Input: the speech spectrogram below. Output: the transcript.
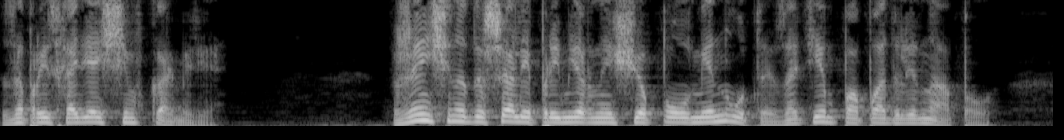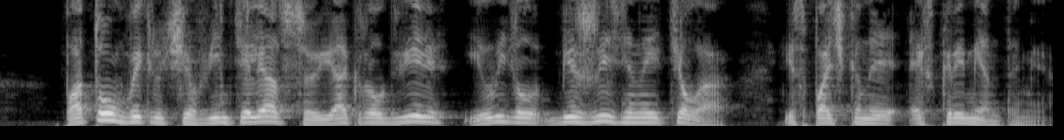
за происходящим в камере. Женщины дышали примерно еще полминуты, затем попадали на пол. Потом, выключив вентиляцию, я открыл дверь и увидел безжизненные тела, испачканные экскрементами.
